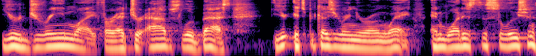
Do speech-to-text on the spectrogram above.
your dream life or at your absolute best, it's because you're in your own way. And what is the solution?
